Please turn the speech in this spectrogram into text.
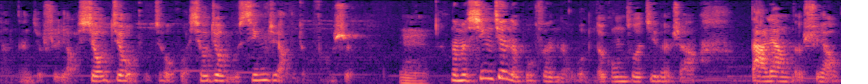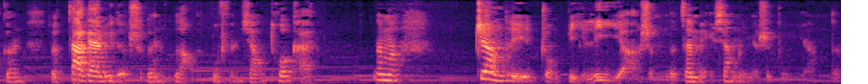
呃那就是要修旧如旧或修旧如新这样一种方式。嗯那么新建的部分呢，我们的工作基本上大量的是要跟就大概率的是跟老的部分相脱开。那么这样的一种比例呀、什么的，在每个项目里面是不一样的。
